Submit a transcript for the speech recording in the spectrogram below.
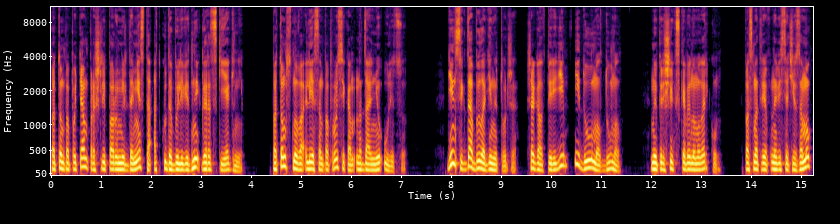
потом по путям прошли пару миль до места, откуда были видны городские огни. Потом снова лесом по просекам на дальнюю улицу. Дин всегда был один и тот же. Шагал впереди и думал, думал. Мы пришли к скобяному ларьку. Посмотрев на висячий замок,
